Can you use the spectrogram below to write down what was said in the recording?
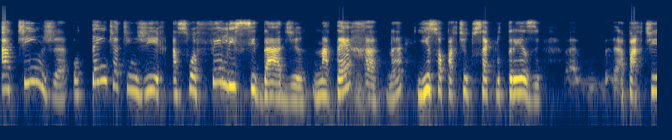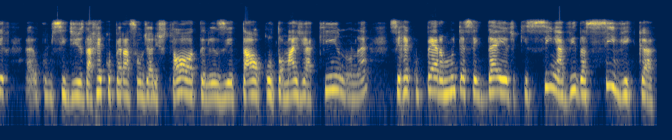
atinja ou tente atingir a sua felicidade na Terra, né, e isso a partir do século XIII, eh, a partir, eh, como se diz, da recuperação de Aristóteles e tal, com Tomás de Aquino, né, se recupera muito essa ideia de que sim, a vida cívica,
